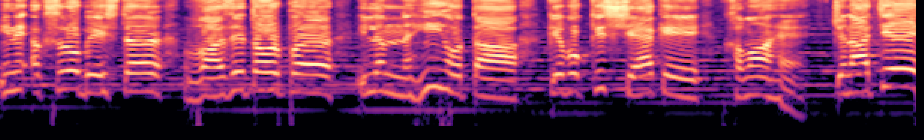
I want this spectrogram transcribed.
انہیں اکثر و بیشتر واضح طور پر علم نہیں ہوتا کہ وہ کس شے کے خواہ ہیں۔ چنانچہ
